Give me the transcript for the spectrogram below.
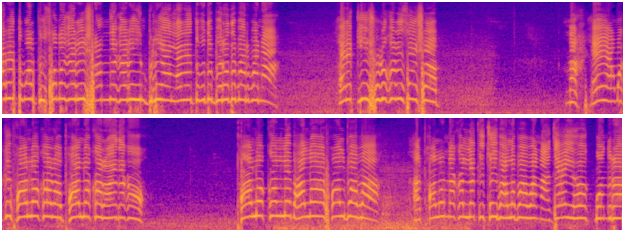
আরে, তোমার পিছনে গাড়ি, সামনে গাড়ি ইম্পেরিয়াল আরে, তুমি তো বেরোতে পারবে না। আরে, কি শুরু করেছ এসব? না, এই আমাকে ফলো করো ফলো করো, এই দেখো। ফলো করলে ভালো ফল পাবা। আর ফলো না করলে কিছুই ভালো পাবা না। যাই হোক বন্ধুরা,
